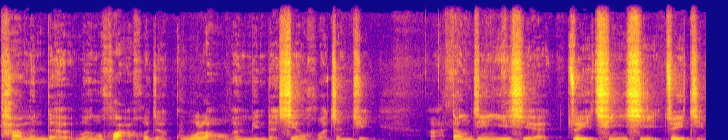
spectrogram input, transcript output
他们的文化或者古老文明的鲜活证据啊，当今一些最清晰、最紧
